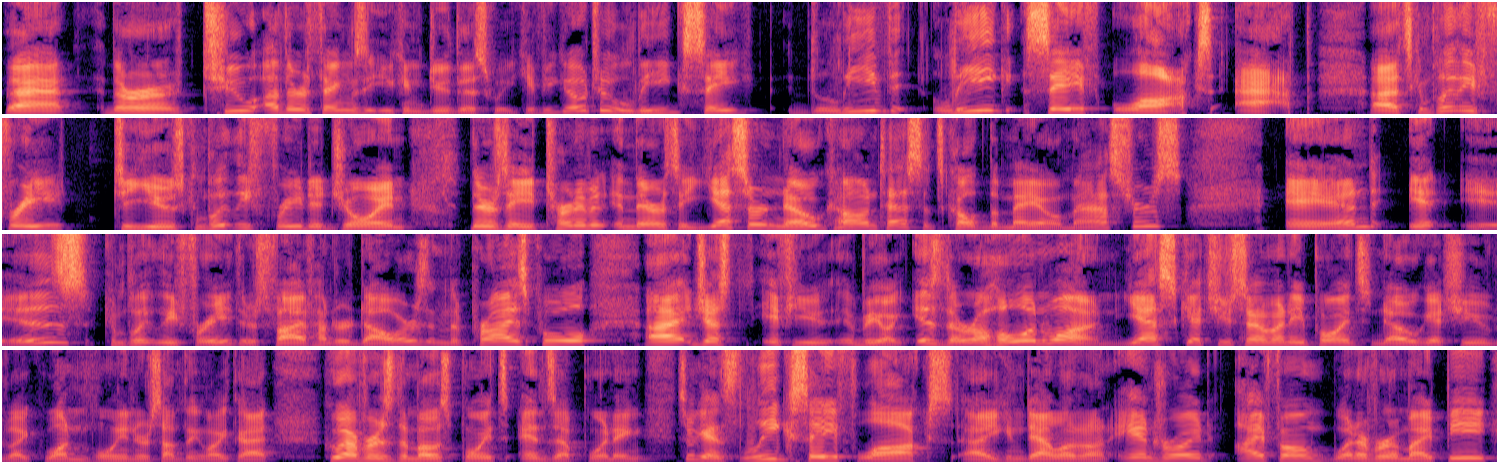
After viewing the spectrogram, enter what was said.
That there are two other things that you can do this week. If you go to League Safe, Leave, League Safe Locks app, uh, it's completely free to use, completely free to join. There's a tournament in there. It's a yes or no contest. It's called the Mayo Masters and it is completely free. There's $500 in the prize pool. Uh, just if you, it'd be like, is there a hole in one? Yes, gets you so many points. No, gets you like one point or something like that. Whoever has the most points ends up winning. So again, it's League Safe Locks. Uh, you can download it on Android, iPhone, whatever it might be.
